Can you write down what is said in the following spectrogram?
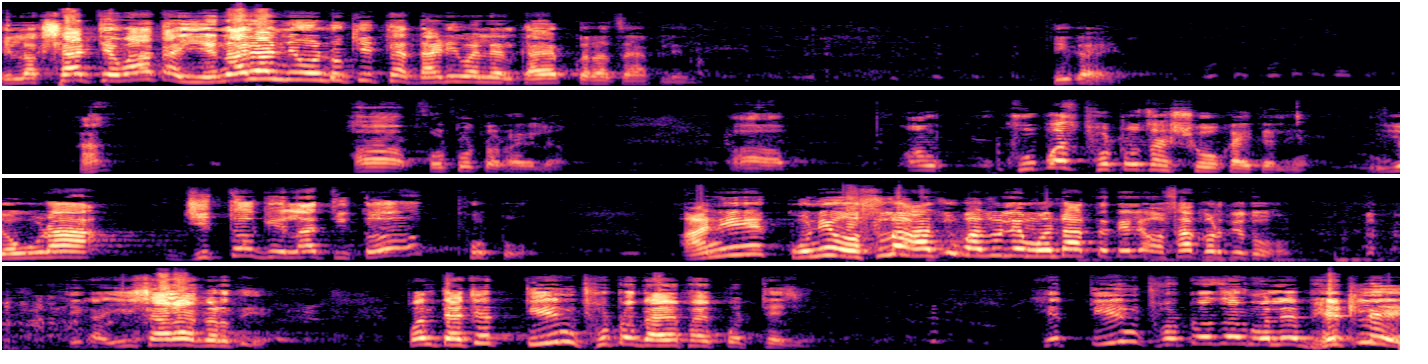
हे लक्षात ठेवा का येणाऱ्या निवडणुकीत त्या दाढीवाल्याला गायब करायचं आहे आपल्याला. ठीक आहे. हा? हा फोटो तर राहिलं. खूपच फोटोचा शोक आहे त्याला? एवढा जिथं गेला तिथं फोटो आणि कोणी असलं आजूबाजूला म्हणतात तर त्याला असा करते तो. ठीक आहे इशारा करते. पण त्याचे तीन फोटो गायब आहे पठ्ठ्याचे हे तीन फोटो जर मला भेटले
